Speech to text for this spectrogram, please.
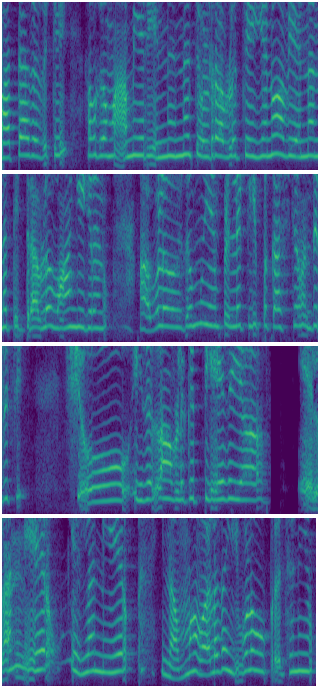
பத்தாததுக்கு அவங்க மாமியார் என்னென்ன சொல்கிறாவளோ செய்யணும் அவள் என்னென்ன திட்டுறாவளோ வாங்கிக்கிறணும். அவ்வளோ இதுவும் என் பிள்ளைக்கு இப்போ கஷ்டம் வந்துருச்சு. ஷோ இதெல்லாம் அவளுக்கு தேவையா? எல்லாம் நேரம் எல்லாம் நேரம். இந்த அம்மாவால் தான் இவ்வளவு பிரச்சனையும்.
